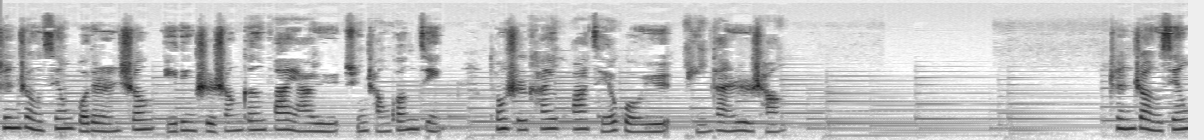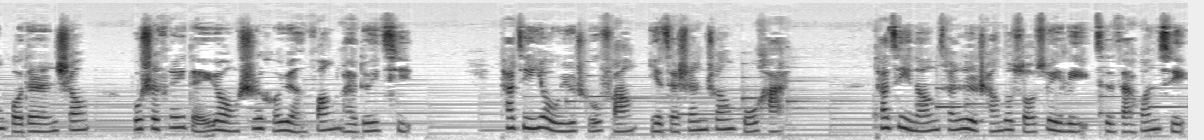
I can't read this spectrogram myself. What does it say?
真正鲜活的人生，一定是生根发芽于寻常光景，同时开花结果于平淡日常。真正鲜活的人生，不是非得用诗和远方来堆砌，它既囿于厨房，也在山川湖海；它既能在日常的琐碎里自在欢喜，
